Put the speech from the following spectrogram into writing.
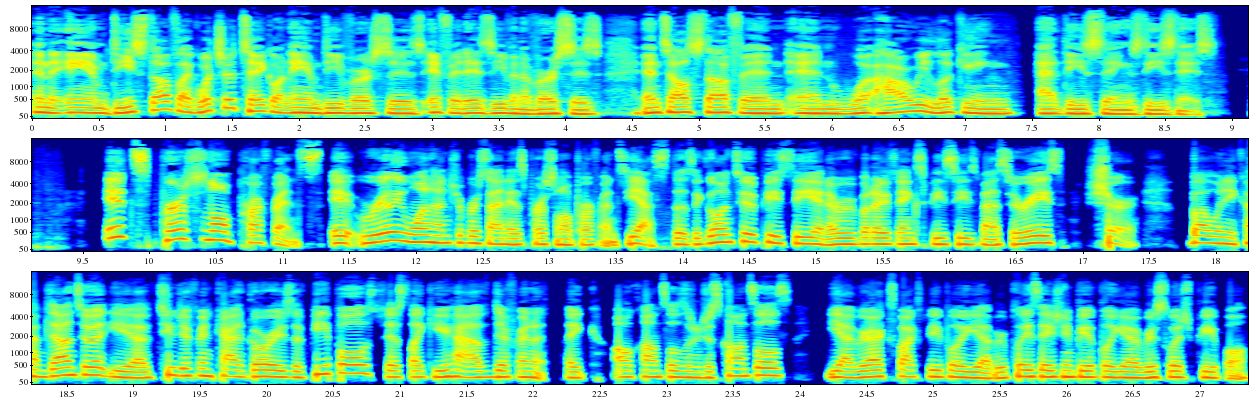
in the AMD stuff. Like, what's your take on AMD versus, if it is even a versus Intel stuff, and and what? How are we looking at these things these days? It's personal preference. It really 100% is personal preference. Yes. Does it go into a PC and everybody thinks PC's master race? Sure. But when you come down to it, you have two different categories of people, just like you have different, like all consoles are just consoles. You have your Xbox people, you have your PlayStation people, you have your Switch people.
